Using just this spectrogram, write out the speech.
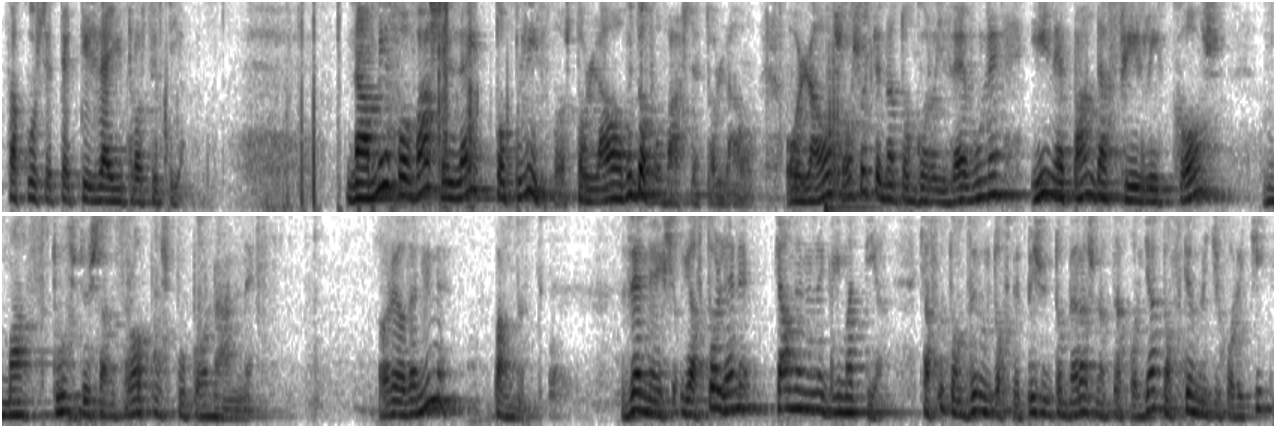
θα ακούσετε τι λέει η προφητεία. Να μην φοβάσαι λέει το πλήθος, το λαό, μην το φοβάστε το λαό. Ο λαός όσο και να τον κοροϊδεύουν είναι πάντα φιλικός με αυτούς τους ανθρώπους που πονάνε. Ωραίο δεν είναι, πάντοτε. Δεν έχει, γι' αυτό λένε πιάνουν έναν εγκληματία. Και αφού τον δίνουν, τον χτυπήσουν, τον περάσουν από τα χωριά, τον φτύνουν και χωρικοί,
